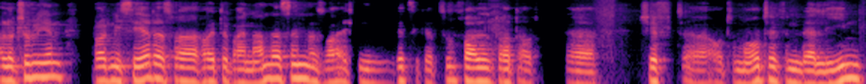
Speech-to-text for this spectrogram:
Hallo Julian, freut mich sehr, dass wir heute beieinander sind. Das war echt ein witziger Zufall dort auf der Shift äh, Automotive in Berlin.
